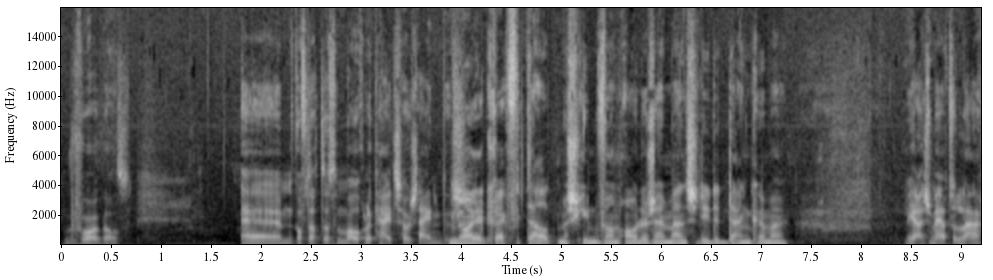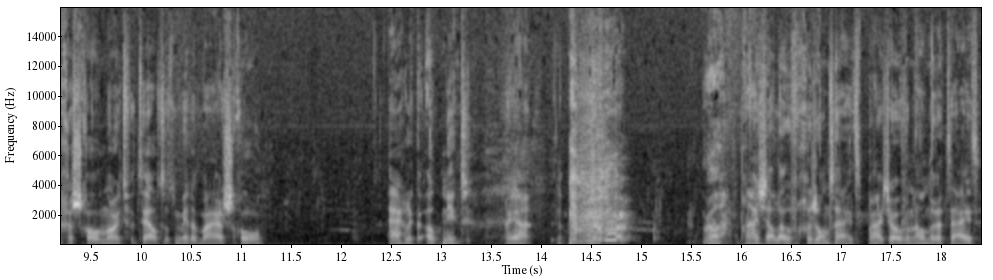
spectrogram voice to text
bijvoorbeeld. Uh, of dat dat een mogelijkheid zou zijn. Dus... Nou, je krijgt verteld misschien van... oh, er zijn mensen die dit denken, maar... Ja, is mij op de lagere school nooit verteld. Op de middelbare school eigenlijk ook niet. Maar ja, praat je al over gezondheid. Praat je over een andere tijd.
